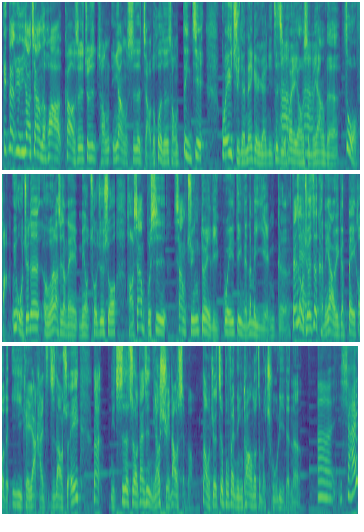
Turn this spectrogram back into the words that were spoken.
哎，那遇到这样的话，柯老师就是从营养师的角度，或者是从定界规矩的那个人，你自己会有什么样的做法？因为我觉得欧文老师讲的也没有错，就是说好像不是像军队里规定的那么严格，但是我觉得这可能要有一个背后的意义，可以让孩子知道说，哎，那你吃了之后，但是你要学到什么？那我觉得这部分您通常都怎么处理的呢？呃，小孩子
